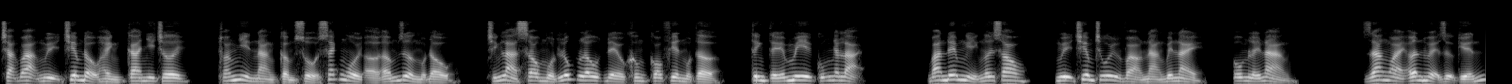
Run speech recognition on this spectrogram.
Trạng vạ ngụy chiêm đậu hành ca nhi chơi, thoáng nhìn nàng cầm sổ sách ngồi ở ấm giường một đầu, chính là sau một lúc lâu đều không có phiên một tờ, tinh tế mi cũng nhăn lại. Ban đêm nghỉ ngơi sau, ngụy chiêm chui vào nàng bên này, ôm lấy nàng. Ra ngoài ân huệ dự kiến,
